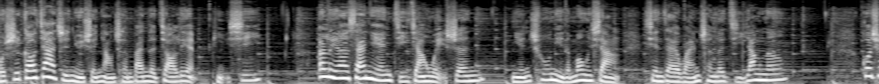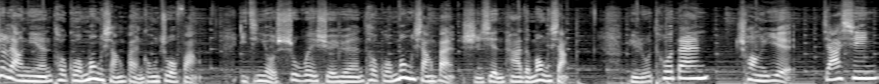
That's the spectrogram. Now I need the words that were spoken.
我是高价值女神养成班的教练品熙。二零二三年即将尾声，年初你的梦想现在完成了几样呢？过去两年，透过梦想版工作坊，已经有数位学员透过梦想版实现他的梦想，比如脱单、创业、加薪、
